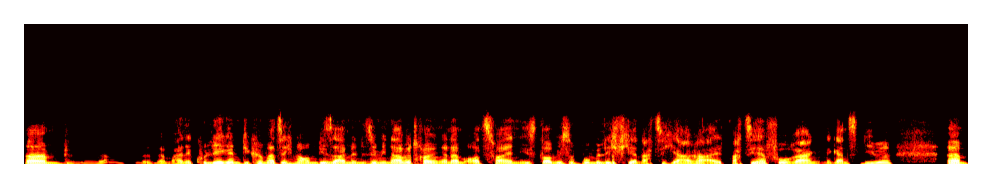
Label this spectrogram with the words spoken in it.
Ähm, eine Kollegin, die kümmert sich noch um die Seminarbetreuung in einem Ortsverein, die ist, glaube ich, so bummelig 84 Jahre alt, macht sie hervorragend, eine ganz liebe. Ähm,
